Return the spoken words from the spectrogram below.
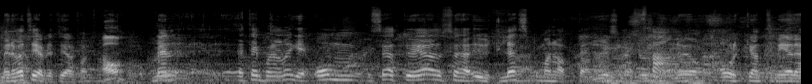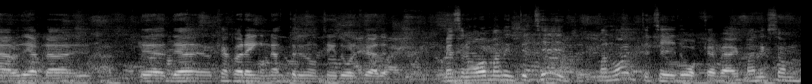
Men det var trevligt i alla fall. Ja. Men jag tänkte på en annan grej. Om, säg att du är så här utless på Manhattan. Du är som, fan nu orkar jag inte med det här och det jävla... Det, det kanske har regnat eller någonting, dåligt väder. Men sen har man inte tid. Man har inte tid att åka iväg. Man liksom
